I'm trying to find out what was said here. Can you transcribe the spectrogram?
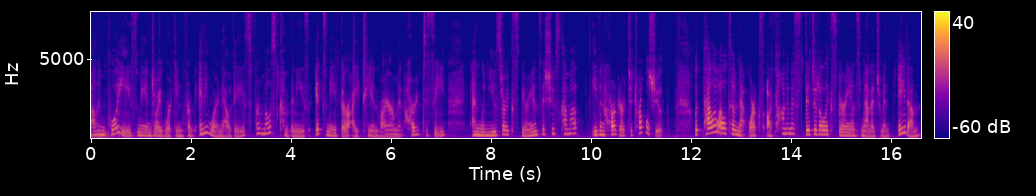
While employees may enjoy working from anywhere nowadays, for most companies, it's made their IT environment hard to see, and when user experience issues come up, even harder to troubleshoot. With Palo Alto Network's Autonomous Digital Experience Management, ADEM,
